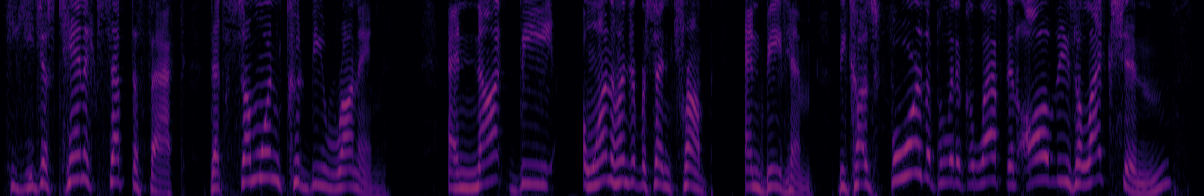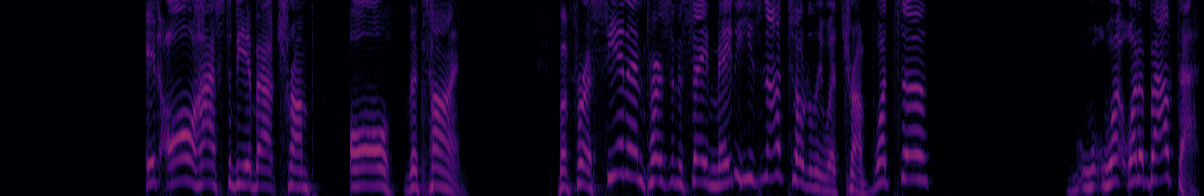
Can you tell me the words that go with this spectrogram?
he, he just can't accept the fact that someone could be running and not be 100% Trump and beat him because for the political left in all of these elections it all has to be about Trump all the time. But for a CNN person to say maybe he's not totally with Trump, what's uh what what about that?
